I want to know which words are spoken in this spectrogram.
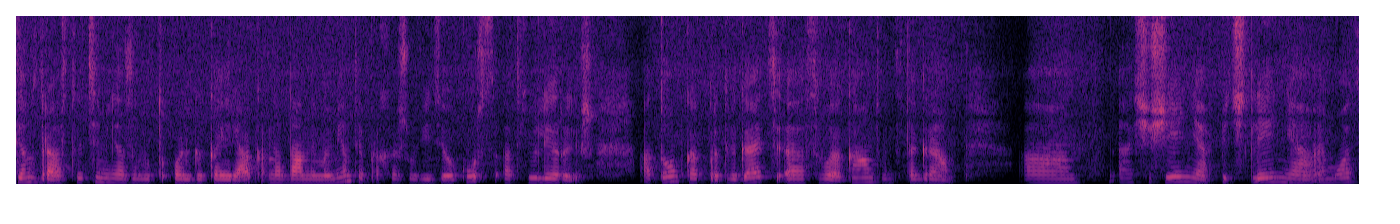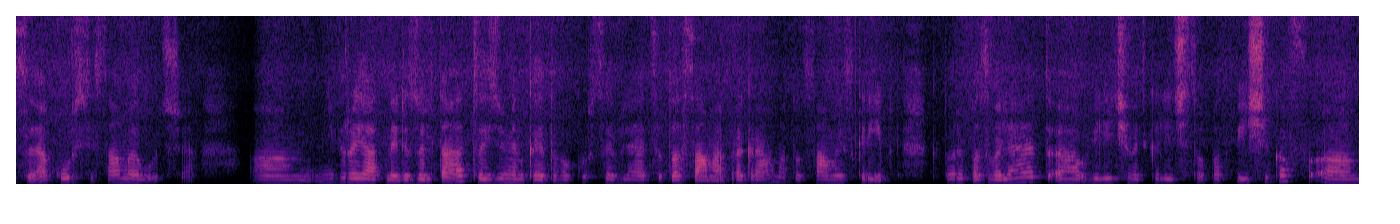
Всем здравствуйте, меня зовут Ольга Кайряк. На данный момент я прохожу видеокурс от Юлии Рыж о том, как продвигать э, свой аккаунт в Инстаграм. А, ощущения, впечатления, эмоции о курсе самые лучшие. А, невероятный результат. Изюминкой этого курса является та самая программа, тот самый скрипт, который позволяет э, увеличивать количество подписчиков э,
